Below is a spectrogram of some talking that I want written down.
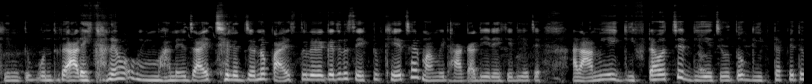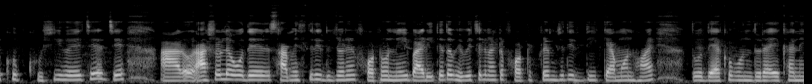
কিন্তু বন্ধুরা আর এখানেও মানে যাই ছেলের জন্য পায়েস তুলে রেখেছিলো সে একটু খেয়েছে আর মামি ঢাকা দিয়ে রেখে দিয়েছে। আর আমি এই গিফটটা হচ্ছে দিয়েছি। ও তো গিফটটা পেতে খুব খুশি হয়েছে যে আর আসলে ওদের স্বামী স্ত্রী দুজনের ফটো নেই বাড়িতে। তো ভেবেছিলাম একটা ফটো ফ্রেম যদি দিই কেমন হয়। তো দেখো বন্ধুরা এখানে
